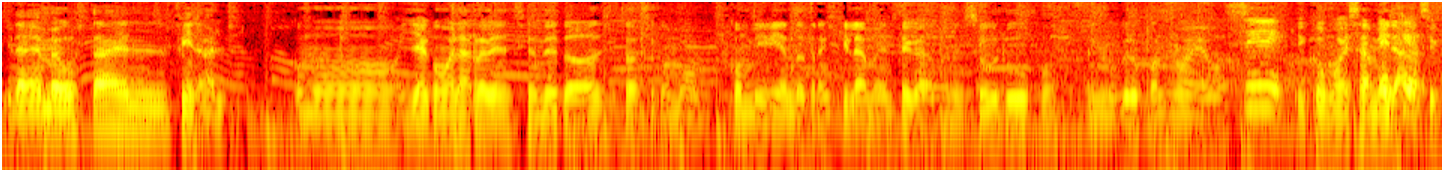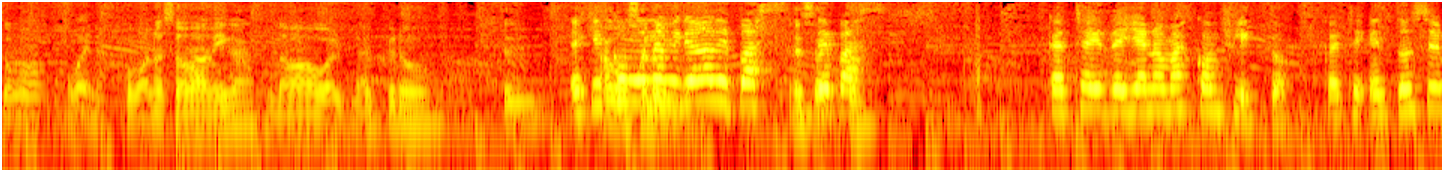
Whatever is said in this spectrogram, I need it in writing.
Y también me gusta el final. Como ya como la redención de todos, y todo así como conviviendo tranquilamente cada uno en su grupo, en grupos nuevos. Sí, Y como esa mirada que- así como, bueno, como no somos amigas, no vamos a volver, pero... te- es que es como una mirada de paz, de paz. ¿Cachai? De ya no más conflicto. ¿Cachai? Entonces,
